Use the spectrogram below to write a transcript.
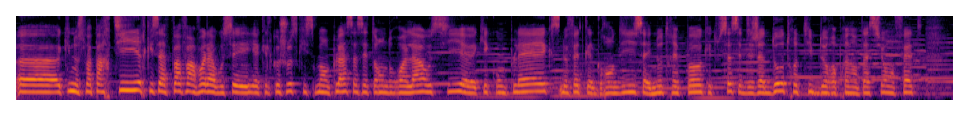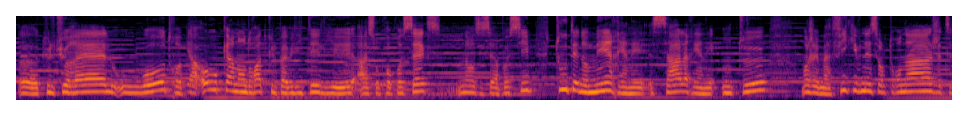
euh, qui n'osent pas partir, qui savent pas. Enfin voilà, il y a quelque chose qui se met en place à cet endroit-là aussi, euh, qui est complexe. Le fait qu'elle grandisse à une autre époque et tout ça, c'est déjà d'autres types de représentations en fait euh, culturelles ou autres. Il n'y a aucun endroit de culpabilité lié à son propre sexe. Non, c'est impossible. Tout est nommé, rien n'est sale, rien n'est honteux. Moi, j'ai ma fille qui venait sur le tournage, etc.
